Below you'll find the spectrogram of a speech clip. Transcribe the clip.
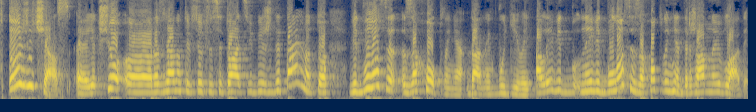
В той же час, е, якщо е, розглянути всю цю ситуацію більш детально, то відбулося захоплення даних будівель, але не відбулося захоплення державної влади.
